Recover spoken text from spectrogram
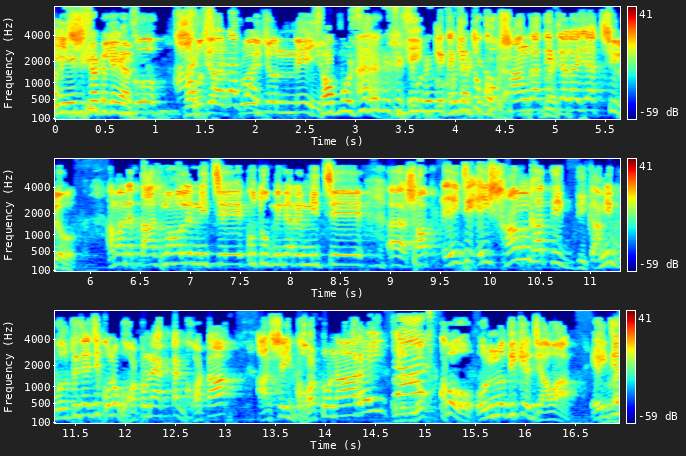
এই শিবলিঙ্গ আসব। খোঁজার আচ্ছা, প্রয়োজন নেই। সব মসজিদের হ্যাঁ, নিচে শিবলিঙ্গ এটা খোঁজার কিন্তু খুব সাংঘাতিক জায়গায় যাচ্ছিল। মানে তাজমহলের নিচে কুতুব মিনারের নিচে আহ, সব এই যে এই সাংঘাতিক দিক আমি বলতে চাইছি কোনো ঘটনা একটা ঘটা আর সেই ঘটনার লক্ষ্য অন্যদিকে যাওয়া এই যে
